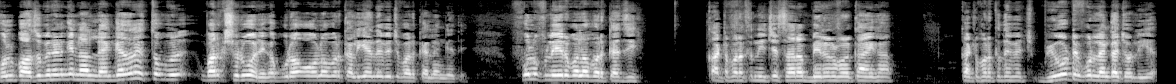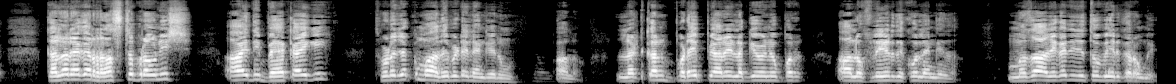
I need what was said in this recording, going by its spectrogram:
ਫੁੱਲ ਬਾਜ਼ੂ ਮਿਲਣਗੇ, ਨਾਲ ਲਹਿੰਗੇ ਦਾ ਨਾ, ਇੱਥੋਂ ਵਰਕ ਸ਼ੁਰੂ ਹੋ ਜਾਏਗਾ ਪੂਰਾ 올 ਓਵਰ ਕਲੀਆਂ ਦੇ ਵਿੱਚ ਵਰਕ ਹੈ ਲਹਿੰਗੇ ਤੇ। ਫੁੱਲ ਫਲੇਅਰ ਵਾਲਾ ਵਰਕ ਹੈ ਜੀ। ਕੱਟ ਵਰਕ ਨੀਚੇ ਸਾਰਾ ਮਿਰਰ ਵਰਕ ਆਏਗਾ। ਕੱਟ ਵਰਕ ਦੇ ਵਿੱਚ ਬਿਊਟੀਫੁਲ ਲਹਿੰਗਾ ਚੋਲੀ ਹੈ ਕਲਰ ਹੈਗਾ ਰਸਟ ਬਰਾਊਨਿਸ਼ ਆ ਇਹਦੀ ਬੈਕ ਆਏਗੀ। ਥੋੜਾ ਜਿਹਾ ਘੁਮਾ ਦੇ ਬੇਟੇ ਲਹਿੰਗੇ ਨੂੰ। ਆ ਲਓ। ਲਟਕਨ ਬੜੇ ਪਿਆਰੇ ਲੱਗੇ ਹੋਏ ਨੇ ਉੱਪਰ। ਆ ਲਓ ਫਲੇਅਰ ਦੇਖੋ ਲਹਿੰਗੇ ਦਾ। ਮਜ਼ਾ ਆ ਜਾਏਗਾ ਜੀ ਜਿੱਥੋਂ ਵੇਅਰ ਕਰੋਗੇ।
